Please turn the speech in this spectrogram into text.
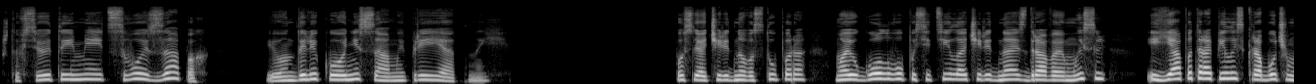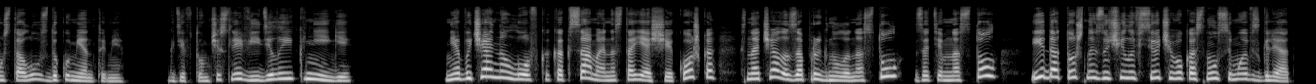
что все это имеет свой запах, и он далеко не самый приятный. После очередного ступора мою голову посетила очередная здравая мысль, и я поторопилась к рабочему столу с документами, где в том числе видела и книги. Необычайно ловко, как самая настоящая кошка, сначала запрыгнула на стул, затем на стол и дотошно изучила все, чего коснулся мой взгляд.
